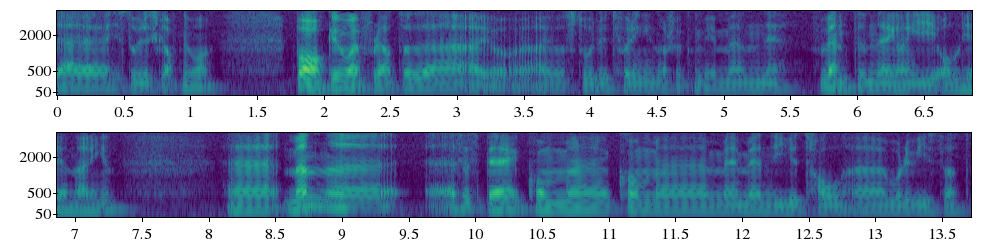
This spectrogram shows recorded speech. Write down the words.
Det er historisk lavt nivå. Bakgrunnen var jo fordi at det er jo, er jo stor utfordring i norsk økonomi med en forventet nedgang i oljenæringen. Eh, Men eh, SSB kom, eh, kom med, med nye tall hvor det viste at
